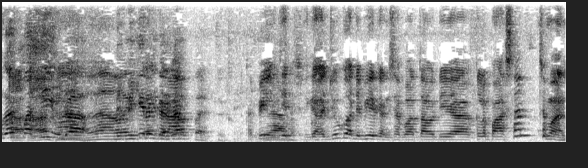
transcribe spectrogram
kan Ah, pasti ah. udah Alah, dipikirkan itu kan apa tuh? tapi Ya, tidak nggak juga dibiarkan siapa tahu dia kelepasan cuman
